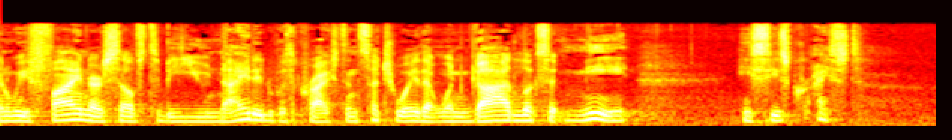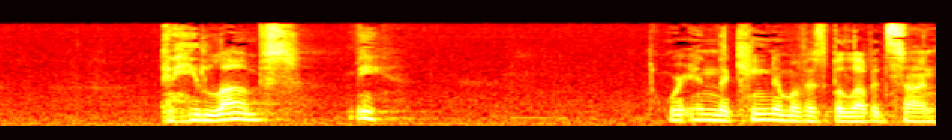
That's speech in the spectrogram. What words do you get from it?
then we find ourselves to be united with Christ in such a way that when God looks at me, he sees Christ. And he loves me. We're in the kingdom of his beloved Son.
